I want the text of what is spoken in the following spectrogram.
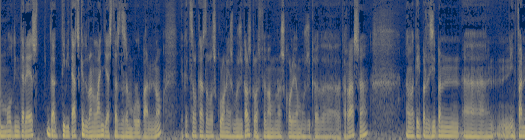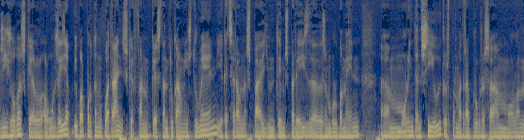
amb molt d'interès d'activitats que durant l'any ja estàs desenvolupant, no? I aquest és el cas de les colònies musicals, que les fem amb una escola de música de Terrassa, en la que hi participen eh, infants i joves que alguns d'ells ja igual porten 4 anys que, fan, que estan tocant un instrument i aquest serà un espai i un temps per ells de desenvolupament eh, molt intensiu i que els permetrà progressar molt en,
